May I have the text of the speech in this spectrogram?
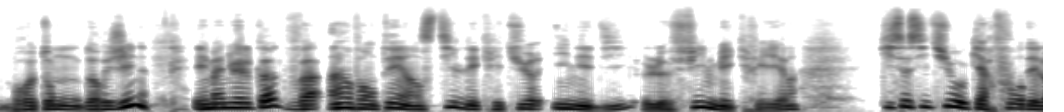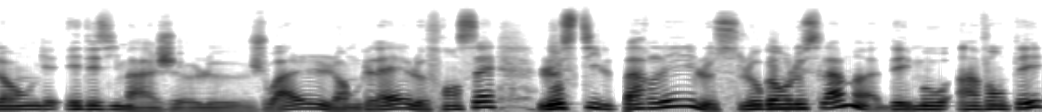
Breton d'origine, Emmanuel Koch va inventer un style d'écriture inédit, le film écrire, qui se situe au carrefour des langues et des images. Le joual, l'anglais, le français, le style parlé, le slogan, le slam, des mots inventés,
